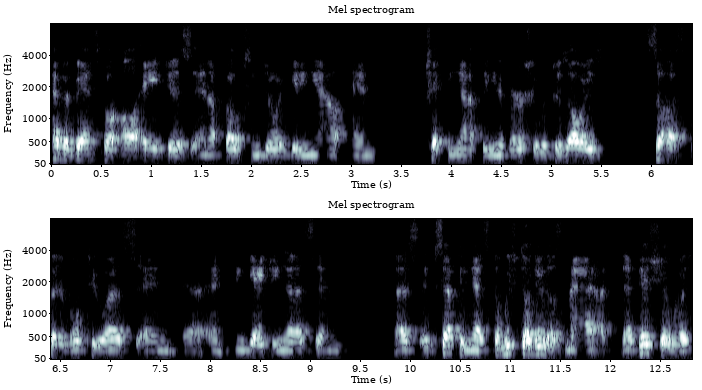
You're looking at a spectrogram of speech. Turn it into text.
have events for all ages, and our folks enjoy getting out and checking out the university, which was always so hospitable to us and uh, and engaging us and us accepting us. And we still do those, Matt. Uh, this year was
